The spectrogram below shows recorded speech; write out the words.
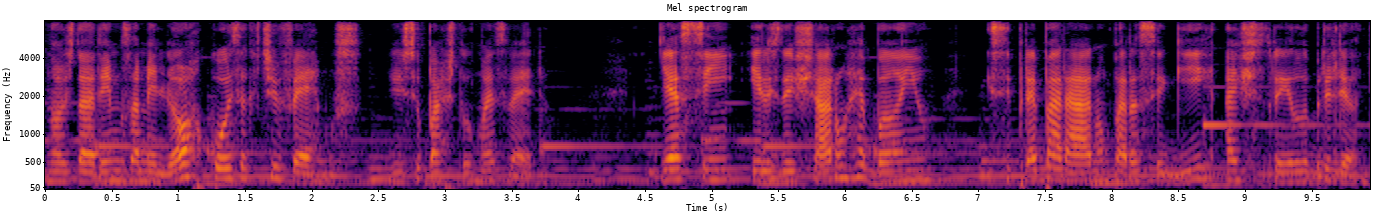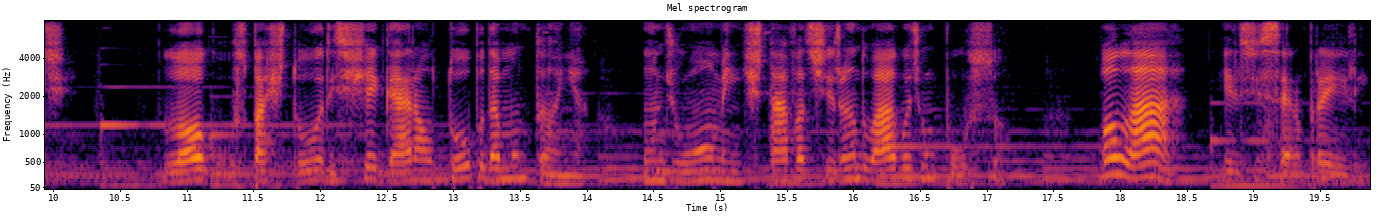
Nós daremos a melhor coisa que tivermos, disse o pastor mais velho. E assim eles deixaram o rebanho e se prepararam para seguir a estrela brilhante. Logo, os pastores chegaram ao topo da montanha, onde um homem estava tirando água de um poço. Olá! Eles disseram para ele.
